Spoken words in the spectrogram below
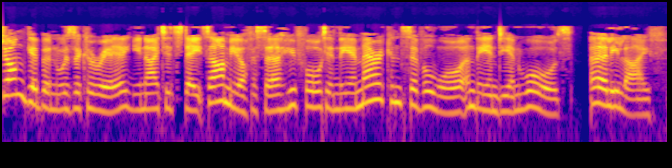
John Gibbon was a career United States Army officer who fought in the American Civil War and the Indian Wars. Early life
